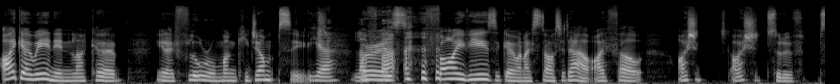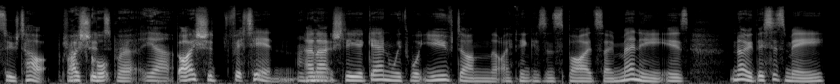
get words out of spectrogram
I go in in like a, you know, floral monkey jumpsuit. Yeah, love Whereas that. five years ago when I started out, I felt I should I should sort of suit up. I should corporate, yeah. I should fit in. Mm-hmm. And actually, again, with what you've done that I think has inspired so many is no, this is me.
